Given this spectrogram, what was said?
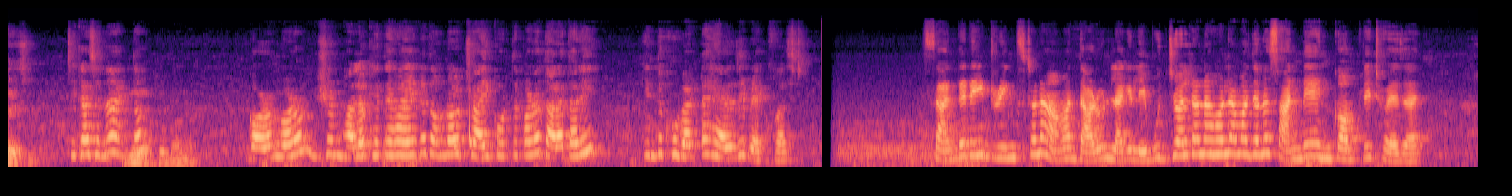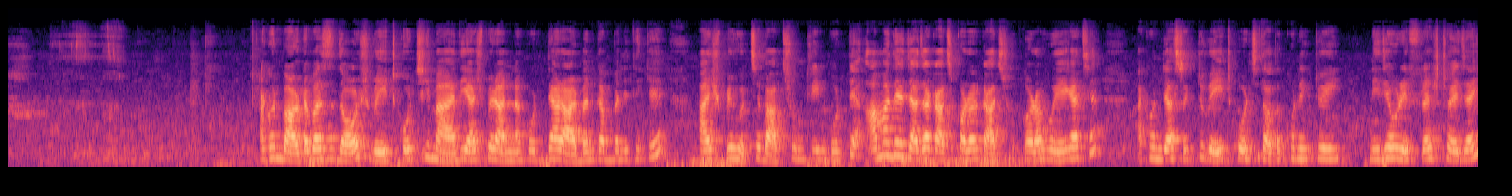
হয়েছে। ঠিক আছে না একদম? খুব ভালো। গরম গরম ভীষণ ভালো খেতে হয়। এটা তোমরাও ট্রাই করতে পারো তাড়াতাড়ি কিন্তু খুব একটা হেলদি ব্রেকফাস্ট সানডের এই ড্রিঙ্কসটা না আমার দারুণ লাগে। লেবুর জলটা না হলে আমার যেন সানডে ইনকমপ্লিট হয়ে যায়। এখন বারোটা বাজে দশ ওয়েট করছি, মায়াদি আসবে রান্না করতে আর আরবান কোম্পানি থেকে আসবে হচ্ছে বাথরুম ক্লিন করতে। আমাদের যা যা কাজ করার কাজ করা হয়ে গেছে। এখন জাস্ট একটু ওয়েট করছি, ততক্ষণ একটু এই নিজেও রিফ্রেশড হয়ে যাই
